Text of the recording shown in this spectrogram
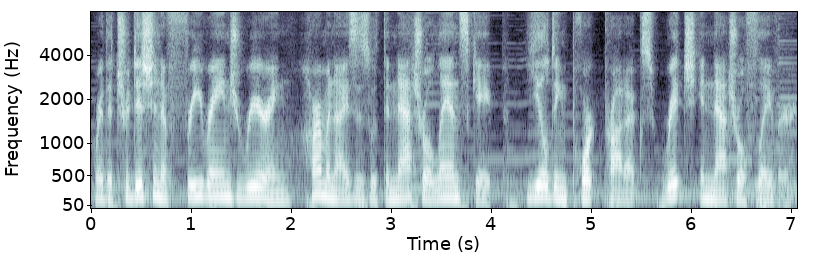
where the tradition of free-range rearing harmonizes with the natural landscape, yielding pork products rich in natural flavor.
